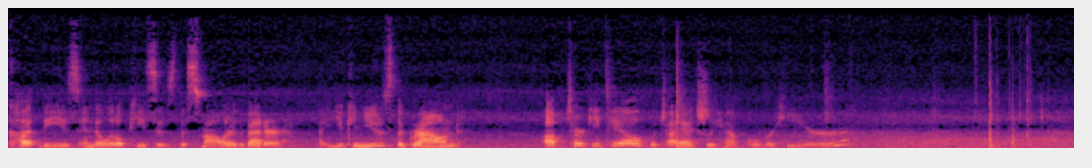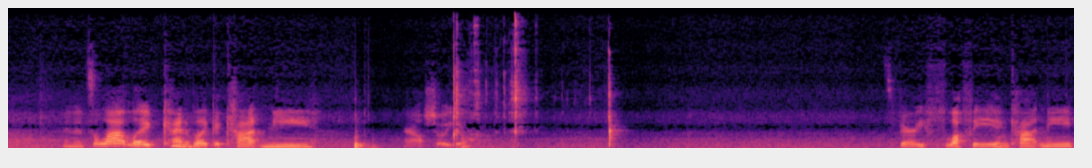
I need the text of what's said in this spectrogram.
cut these into little pieces. The smaller the better. You can use the ground up turkey tail, which I actually have over here. And it's a lot like, kind of like a cottony, here I'll show you. It's very fluffy and cottony.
